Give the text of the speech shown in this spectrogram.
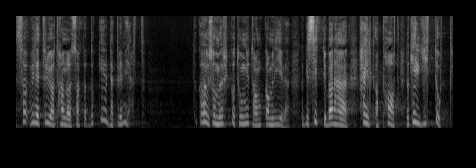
så vil jeg tro at han hadde sagt at dere er jo deprimert. Dere har jo så mørke og tunge tanker om livet. Dere sitter jo bare her helt apat. Dere er jo gitt opp.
